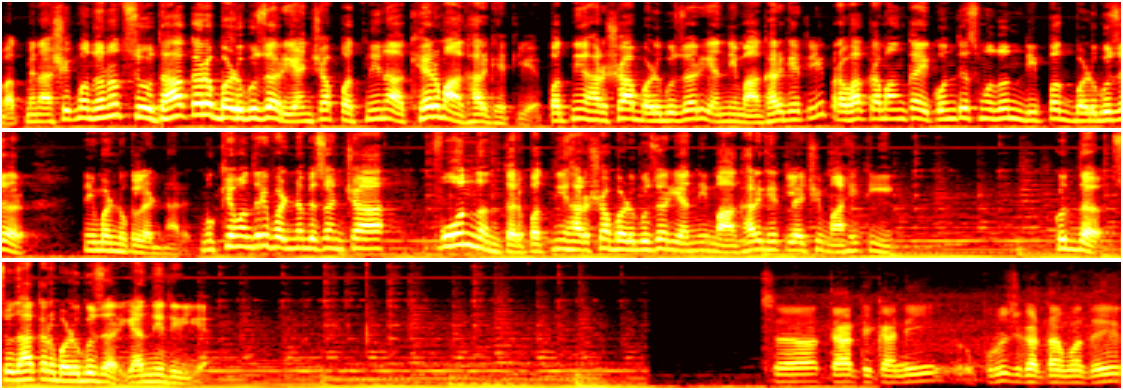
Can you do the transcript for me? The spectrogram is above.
बातमी नाशिकमधूनच सुधाकर बडगुजर यांच्या पत्नीनं अखेर माघार घेतली आहे. पत्नी हर्षा बडगुजर यांनी माघार घेतली. प्रभाग क्रमांक एकोणतीस मधून दीपक बडगुजर निवडणूक लढणार आहेत. मुख्यमंत्री फडणवीसांच्या फोन नंतर पत्नी हर्षा बडगुजर यांनी माघार घेतल्याची माहिती खुद्द सुधाकर बडगुजर यांनी दिली आहे. त्या ठिकाणी पुरुष गटामध्ये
